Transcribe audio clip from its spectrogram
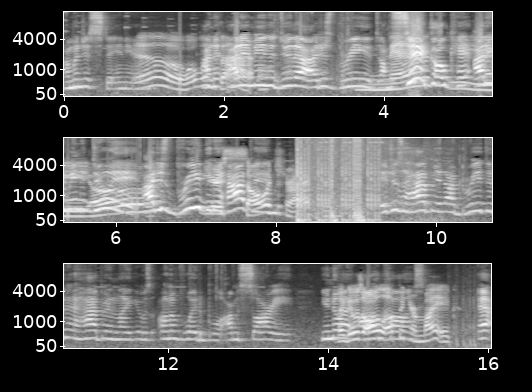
I'm gonna just stay in here. Ew, what was I didn't, that? I didn't mean to do that. I just breathed. I'm sick, okay? I didn't mean to do it. I just breathed and You're it happened. so attractive. it just happened. I breathed and it happened. Like, it was unavoidable. I'm sorry. You know, Like it was all up in your mic. Eh,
